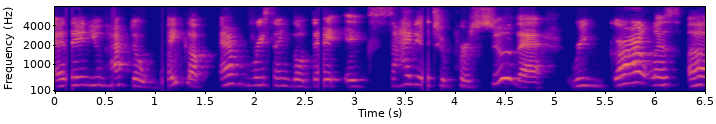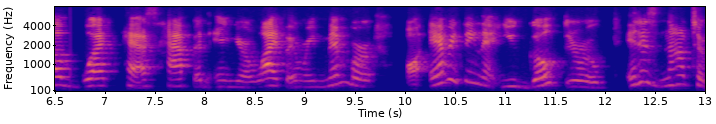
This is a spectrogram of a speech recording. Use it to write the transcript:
And then you have to wake up every single day excited to pursue that, regardless of what has happened in your life. And remember, everything that you go through, it is not to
